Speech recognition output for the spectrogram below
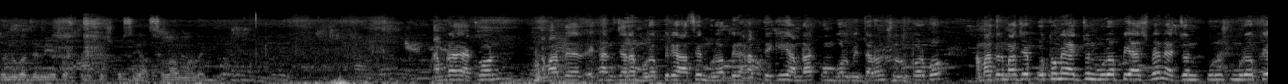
ধন্যবাদ জানিয়ে বক্তব্য শেষ করছি। আসসালামু আলাইকুম। আমরা এখন আমাদের এখানে যারা মুরব্বীরা আছেন, মুরব্বীর হাত থেকেই আমরা কম্বল বিতরণ শুরু করব। আমাদের মাঝে প্রথমে একজন মুরব্বী আসবেন একজন পুরুষ মুরব্বী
